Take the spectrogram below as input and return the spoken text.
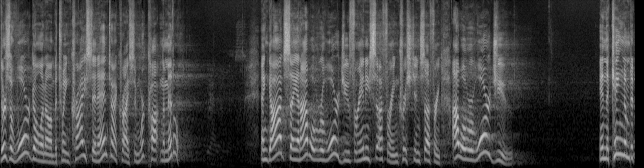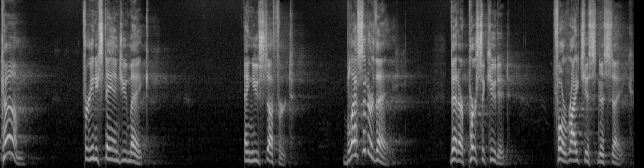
There's a war going on between Christ and Antichrist, and we're caught in the middle. And God's saying, I will reward you for any suffering, Christian suffering. I will reward you in the kingdom to come for any stand you make and you suffered. Blessed are they that are persecuted for righteousness' sake,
